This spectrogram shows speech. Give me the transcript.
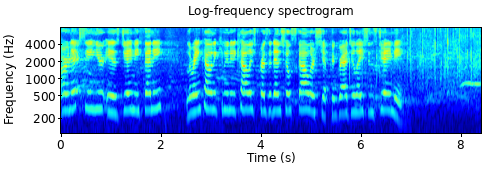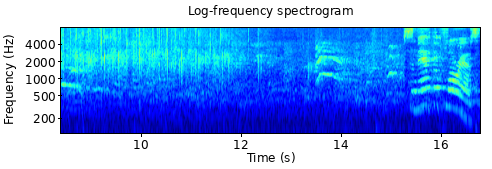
Our next senior is Jamie Fenney, Lorain County Community College Presidential Scholarship. Congratulations, Jamie. Samantha Flores.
